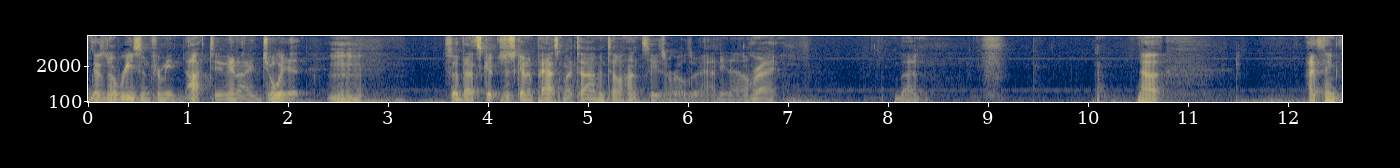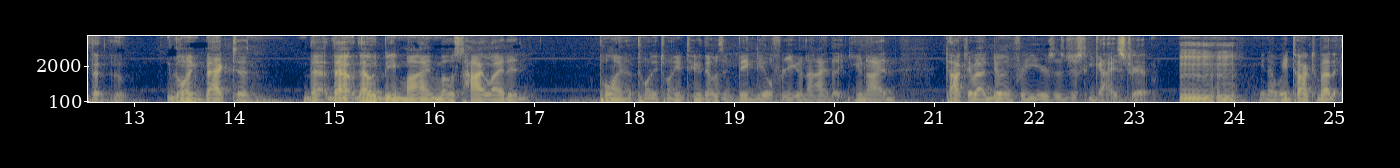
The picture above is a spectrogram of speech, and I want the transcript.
there's no reason for me not to, and I enjoy it. Mm-hmm. So that's just gonna pass my time until hunt season rolls around, you know. Right. But now, I think that going back to that, that that would be my most highlighted point of 2022. That was a big deal for you and I. That you and I had talked about doing for years is just a guy strip. Mm-hmm. You know, we talked about it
